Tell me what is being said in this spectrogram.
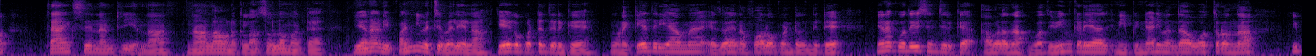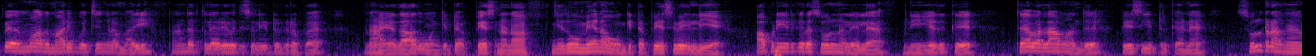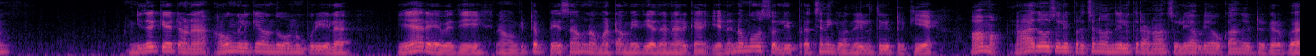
தேங்க்ஸு நன்றி எல்லாம் நான்லாம் உனக்கெல்லாம் சொல்ல மாட்டேன். ஏன்னா நீ பண்ணி வச்ச வேலையெல்லாம் ஏகப்பட்டது இருக்குது உனக்கே தெரியாமல் ஏதோ என்னை ஃபாலோ பண்ணிட்டு வந்துட்டு எனக்கு உதவி செஞ்சுருக்க. அவ்வளோதான் உதவின்னு கிடையாது. நீ பின்னாடி வந்தால் ஓத்துறோம் தான். இப்போ என்னமோ அது மாறி போச்சுங்கிற மாதிரி அந்த இடத்துல ரேவதி சொல்லிட்டு இருக்கிறப்ப நான் ஏதாவது உன்கிட்ட பேசினேனா? எதுவுமே நான் உன்கிட்ட பேசவே இல்லையே. அப்படி இருக்கிற சூழ்நிலையில் நீ எதுக்கு தேவையில்லாமல் வந்து பேசிக்கிட்டு இருக்கேன்னு சொல்கிறாங்க இதை கேட்டோன்னே அவங்களுக்கே வந்து ஒன்றும் புரியல. ஏன் ரேவதி? நான் உன்கிட்ட பேசாமல் நான் மட்டும் அமைதியாக தானே இருக்கேன். என்னென்னமோ சொல்லி பிரச்சனைக்கு வந்து இழுத்துக்கிட்டு இருக்கியே. ஆமாம் நான் ஏதோ சொல்லி பிரச்சனை வந்து இழுக்கிறேனான்னு சொல்லி அப்படியே உட்காந்துக்கிட்டு இருக்கிறப்ப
